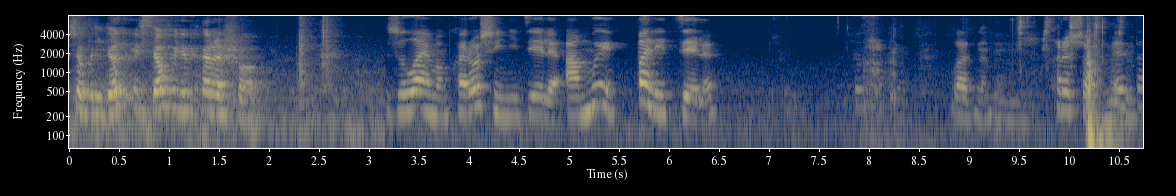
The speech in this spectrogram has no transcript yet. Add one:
все придет и все будет хорошо. Желаем вам хорошей недели, а мы полетели. Ладно. Хорошо. Это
